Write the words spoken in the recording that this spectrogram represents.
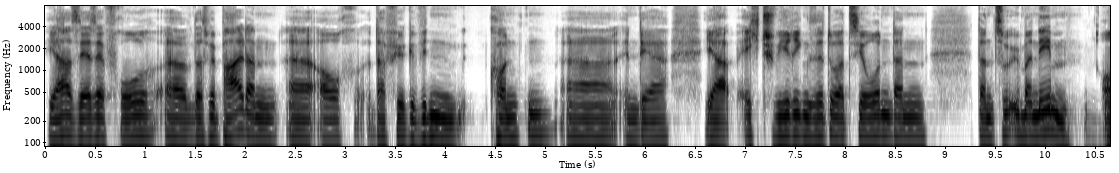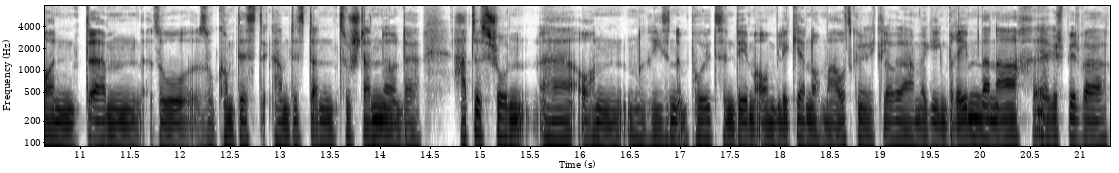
ja sehr sehr froh, äh, dass wir Paul dann äh, auch dafür gewinnen konnten äh, in der ja echt schwierigen Situation dann dann zu übernehmen. Und ähm, so, so kommt es, kam das dann zustande. Und da hat es schon äh, auch einen, einen riesen Impuls in dem Augenblick ja nochmal ausgelöst. Ich glaube, da haben wir gegen Bremen danach äh, gespielt, war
